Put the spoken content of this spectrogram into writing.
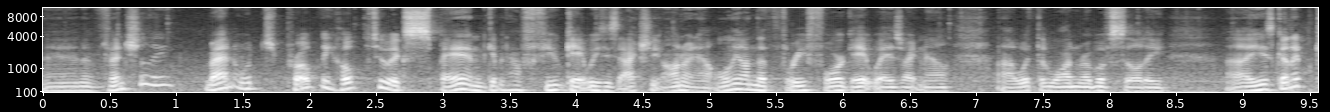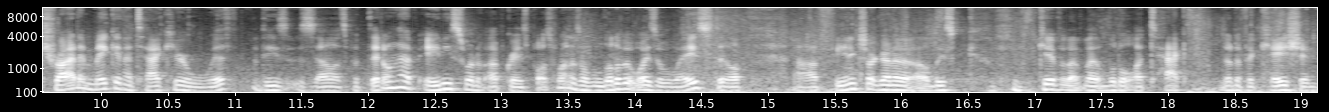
And eventually, Matt would probably hope to expand, given how few gateways he's actually on right now. Only on the 3-4 gateways right now, uh, with the one robo facility. Uh, he's going to try to make an attack here with these Zealots, but they don't have any sort of upgrades. Plus one is a little bit ways away still. Uh, Phoenix are going to at least give them a little attack notification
